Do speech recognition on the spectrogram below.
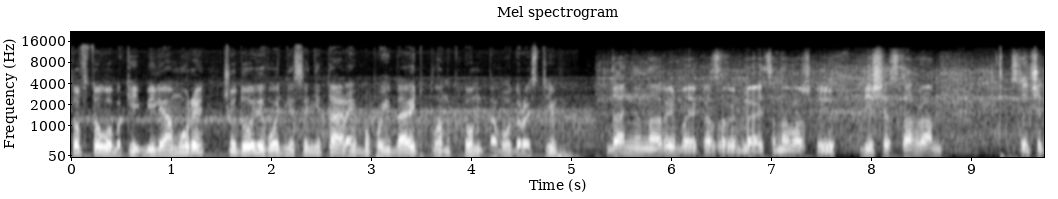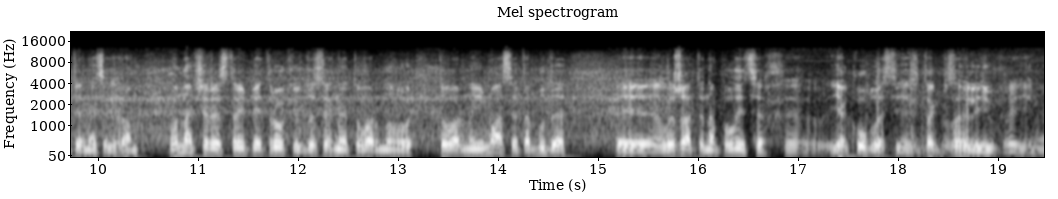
Товстолобики й білі амури чудові водні санітари, бо поїдають планктон та водорості. Даніна риба, яка заробляється на важкою більше 100 грам, 114 грам, вона через 3-5 років досягне товарного, товарної маси та буде е, лежати на полицях е, як області, так взагалі і України.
